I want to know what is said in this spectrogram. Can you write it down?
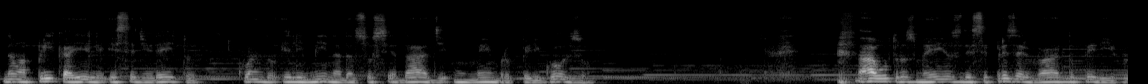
Não aplica a ele esse direito quando elimina da sociedade um membro perigoso? Há outros meios de se preservar do perigo,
